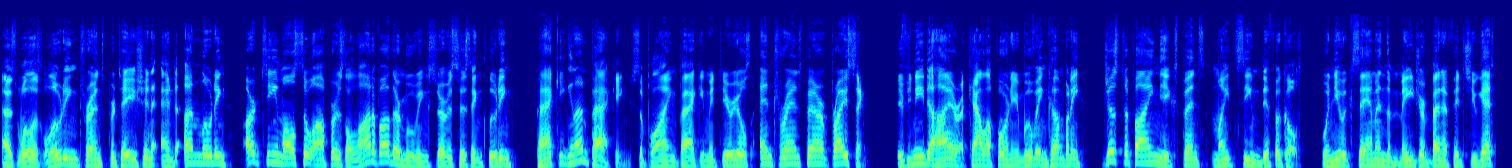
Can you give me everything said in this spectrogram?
As well as loading, transportation, and unloading, our team also offers a lot of other moving services, including packing and unpacking, supplying packing materials, and transparent pricing. If you need to hire a California moving company, justifying the expense might seem difficult. When you examine the major benefits you get,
